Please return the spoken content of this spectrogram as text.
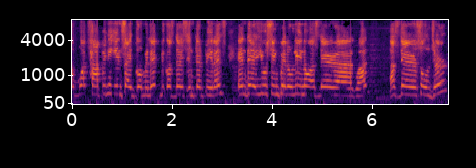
of what's happening inside Comelec because there's interference and they're using Perolino as their uh, what? As their soldier.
